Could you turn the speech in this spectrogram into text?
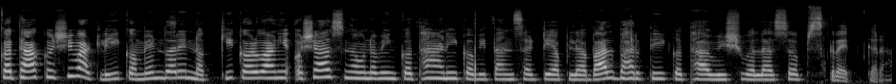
कथा कशी वाटली? कमेंटद्वारे नक्की कळवा आणि अशाच नवनवीन कथा आणि कवितांसाठी आपल्या बालभारती कथा विश्वला सबस्क्राईब करा.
